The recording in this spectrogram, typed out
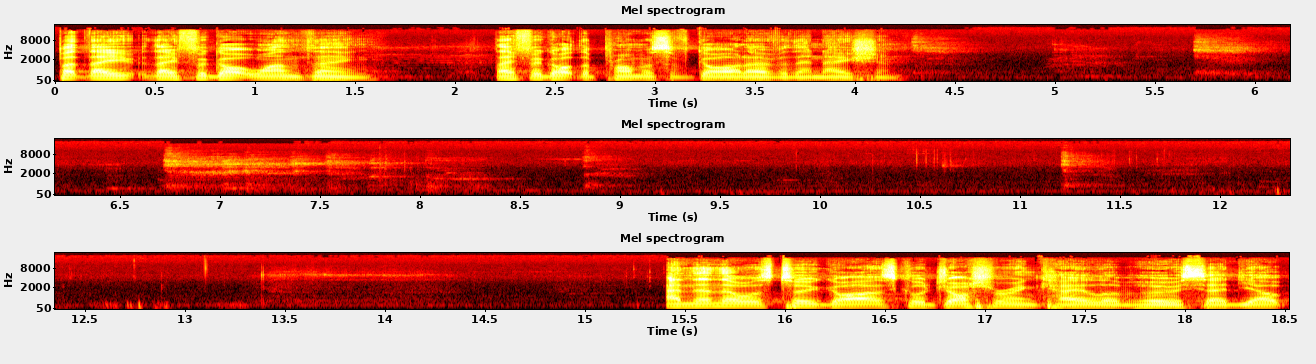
But they, they forgot one thing. They forgot the promise of God over their nation. And then there was two guys called Joshua and Caleb who said, "Yep,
